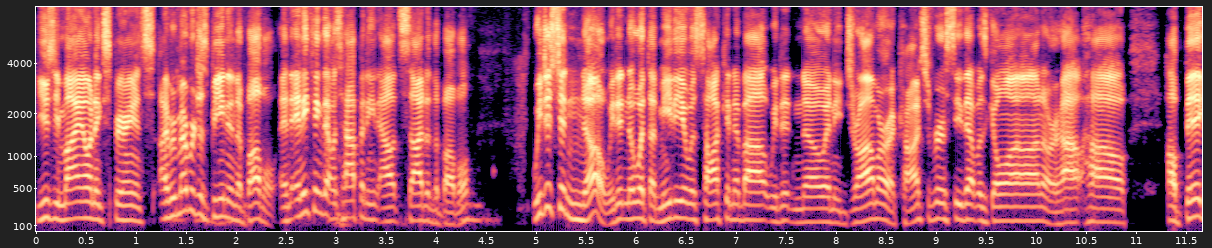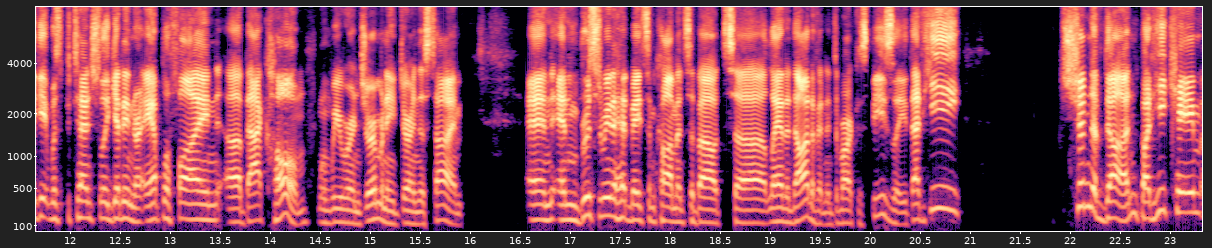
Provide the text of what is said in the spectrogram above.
using my own experience, I remember just being in a bubble and anything that was happening outside of the bubble, we just didn't know. We didn't know what the media was talking about. We didn't know any drama or controversy that was going on, or how how how big it was potentially getting or amplifying uh, back home when we were in Germany during this time. And and Bruce Arena had made some comments about uh, Landon Donovan and DaMarcus Beasley that he shouldn't have done, but he came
